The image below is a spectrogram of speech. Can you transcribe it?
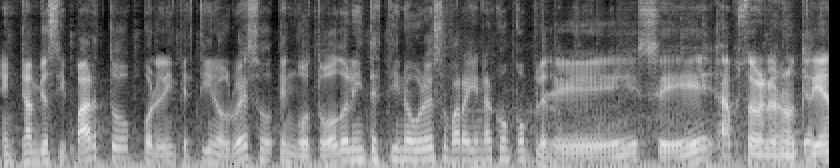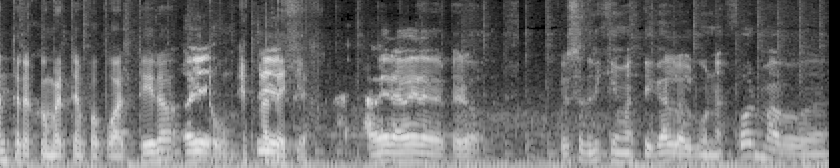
En cambio, si parto por el intestino grueso, tengo todo el intestino grueso para llenar con completo. Sí, sí. Absorbe los nutrientes, los convierte en popó al tiro. Oye. Estrategia. A ver, a ver, a ver, pero por eso tenés que masticarlo de alguna forma. po.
